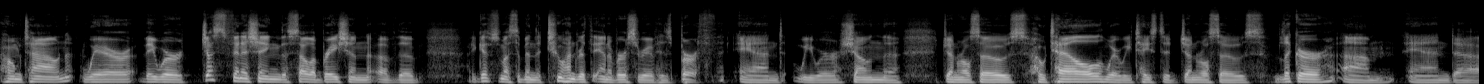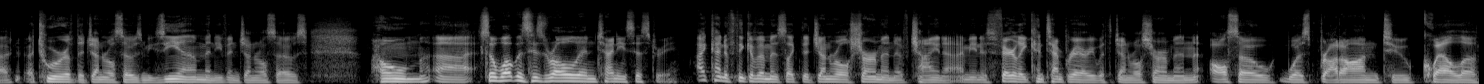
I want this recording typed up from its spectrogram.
hometown, where they were just finishing the celebration of the, I guess must have been the 200th anniversary of his birth, and we were shown the General Tso's hotel, where we tasted General Tso's liquor, um, and uh, a tour of the General Tso's museum, and even General Tso's home. Uh, so, what was his role in Chinese history? I kind of think of him as like the General Sherman of China. I mean, he's fairly contemporary with General Sherman. Also, was brought on to quell a,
